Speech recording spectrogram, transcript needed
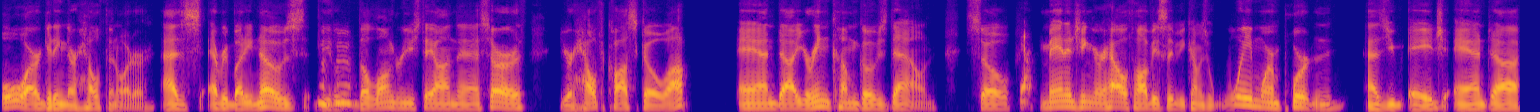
or getting their health in order? As everybody knows, mm-hmm. the, the longer you stay on this earth, your health costs go up and uh, your income goes down. So yeah. managing your health obviously becomes way more important as you age. And uh,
